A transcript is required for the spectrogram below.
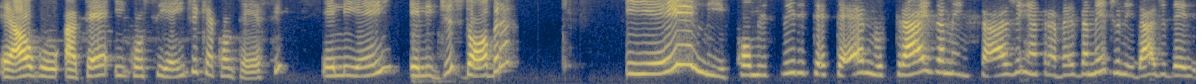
é algo até inconsciente que acontece, ele, em, ele desdobra e ele, como Espírito Eterno, traz a mensagem através da mediunidade dele,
